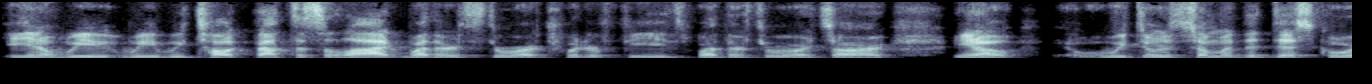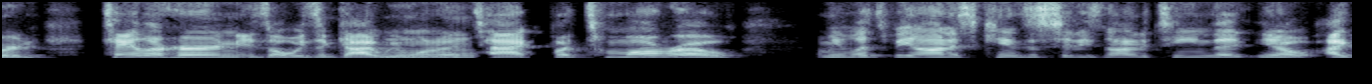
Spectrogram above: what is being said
you know we we we talk about this a lot whether it's through our twitter feeds whether through it's our you know we do some of the discord taylor hearn is always a guy we want to attack but tomorrow i mean let's be honest kansas city's not a team that you know i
